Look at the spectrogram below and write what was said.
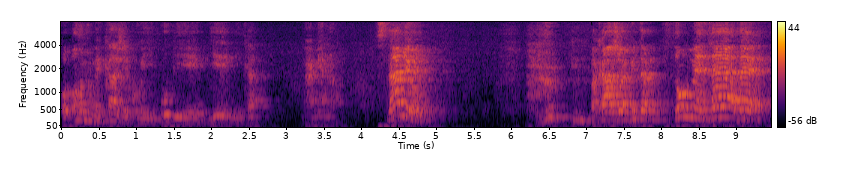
O onome kaže koji ubije vjernika namjerno. S namjerom. Pa kaže pitan, thumme tabe,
